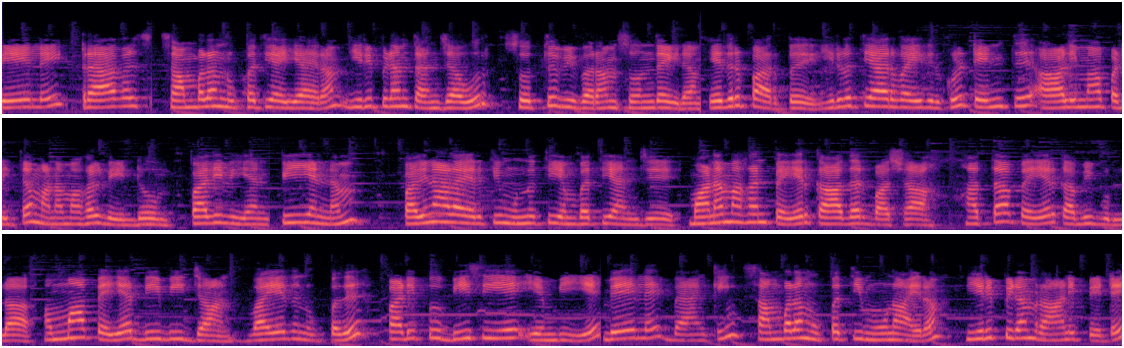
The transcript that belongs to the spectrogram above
வேலை டிராவல்ஸ் சம்பளம் முப்பத்தி ஐயாயிரம் இருப்பிடம் தஞ்சாவூர் சொத்து விவரம் சொந்த இடம் எதிர்பார்ப்பு இருபத்தி ஆறு வயதிற்குள் டென்த்து ஆலிமா படித்த மணமகள் வேண்டும். பதிவு எண் பிஎன்எம் பதினாலாயிரத்தி முன்னூத்தி எண்பத்தி அஞ்சு. மணமகன் பெயர் காதர் பாஷா அத்தா பெயர் கபிபுல்லா அம்மா பெயர் பிபி ஜான். வயது முப்பது படிப்பு பிசிஏ எம்பிஏ வேலை பேங்கிங் சம்பளம் முப்பத்தி மூணாயிரம் இருப்பிடம் ராணிப்பேட்டை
